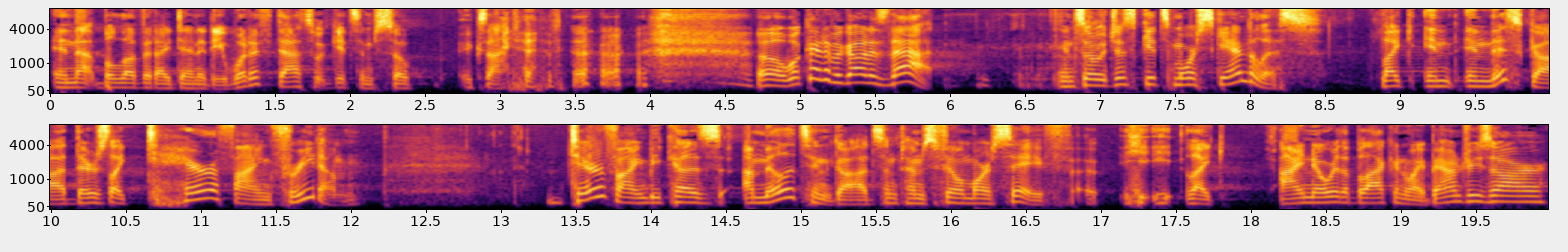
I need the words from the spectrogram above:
in that beloved identity. What if that's what gets Him so excited. oh, what kind of a God is that? And so it just gets more scandalous. Like in, in this God, there's like terrifying freedom. Terrifying because a militant God sometimes feel more safe. Uh, he, he, like, I know where the black and white boundaries are.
